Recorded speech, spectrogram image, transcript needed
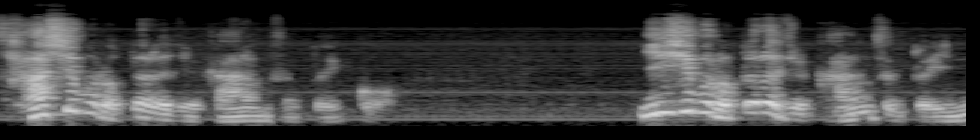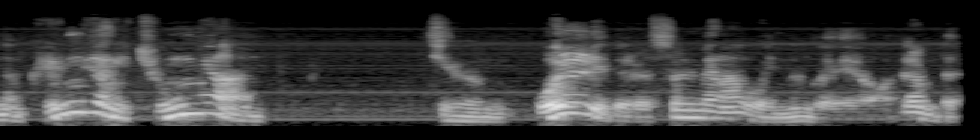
40으로 떨어질 가능성도 있고 20으로 떨어질 가능성도 있는 굉장히 중요한 지금 원리들을 설명하고 있는 거예요. 여러분들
